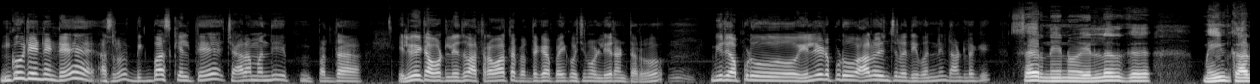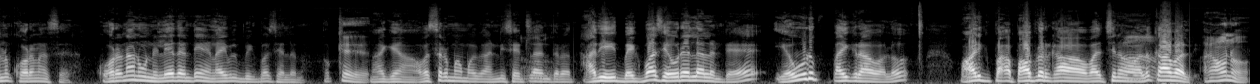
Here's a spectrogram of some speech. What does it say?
ఇంకొకటి ఏంటంటే అసలు బిగ్ బాస్కి వెళ్తే చాలామంది పెద్ద ఎలివేట్ అవ్వట్లేదు ఆ తర్వాత పెద్దగా పైకి వచ్చిన వాళ్ళు లేరంటారు. మీరు అప్పుడు వెళ్ళేటప్పుడు ఆలోచించలేదు ఇవన్నీ దాంట్లోకి? సార్ నేను వెళ్ళడానికి మెయిన్ కారణం కరోనా సార్. కరోనా నువ్వు లేదంటే నేను లైవ్ బిగ్ బాస్ వెళ్ళను. ఓకే. నాకు అవసరమా మాకు అన్ని సెటిల్ అయిన తర్వాత. అది బిగ్ బాస్ ఎవరు వెళ్ళాలంటే ఎవడు పైకి రావాలో వాడికి పా పాపులర్ కా వచ్చిన వాళ్ళు కావాలి. అవును.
